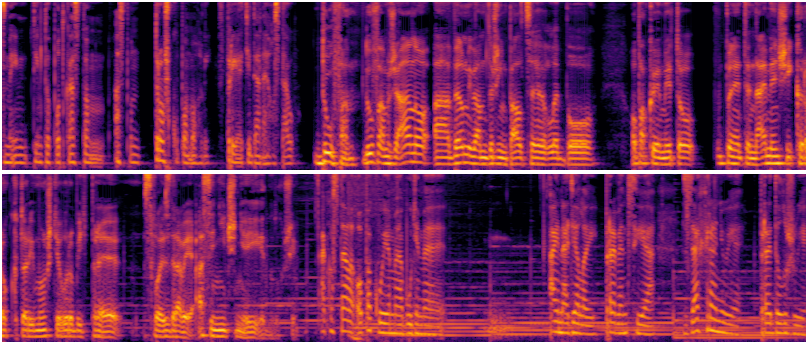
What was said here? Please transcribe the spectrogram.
sme im týmto podcastom aspoň trošku pomohli v prijati daného stavu. Dúfam, dúfam, že áno a veľmi vám držím palce, lebo opakujem, je to úplne ten najmenší krok, ktorý môžete urobiť pre svoje zdravie. Asi nič nie je jednoduchšie. Ako stále opakujeme a budeme aj naďalej prevencia zachraňuje, predlžuje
